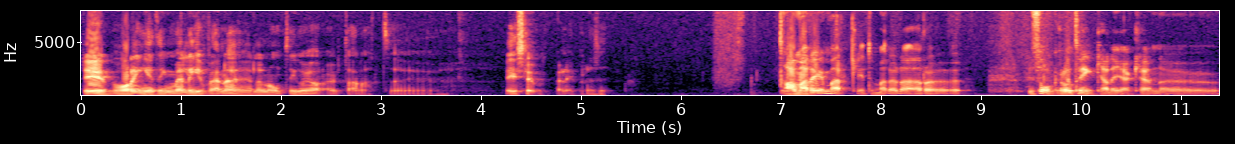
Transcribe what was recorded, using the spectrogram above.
det har ingenting med leverna eller någonting att göra utan att eh, det är slumpen i princip. Ja, men det är märkligt med det där. eh, Hur saker och ting kan egentligen eh,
